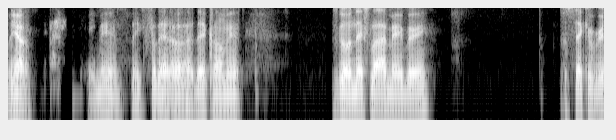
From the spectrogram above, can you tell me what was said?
Yeah. Amen. Thank you for that uh that comment. Let's go to next slide, Mary Berry. So second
